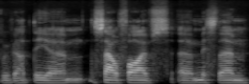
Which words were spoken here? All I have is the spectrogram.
we've had the um, the Sal fives, uh, missed them.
